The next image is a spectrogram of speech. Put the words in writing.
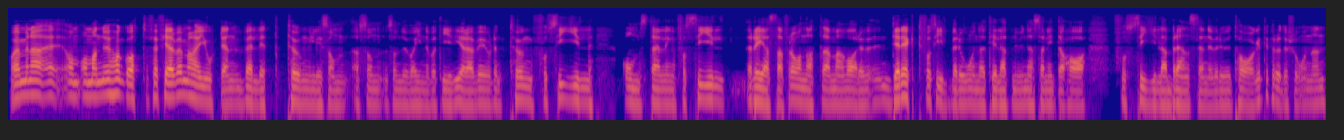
Och jag menar, eh, om, om man nu har gått, för fjärrvärme har gjort en väldigt tung, liksom, som, som du var inne på tidigare, vi har gjort en tung fossil omställning, fossil resa från att man varit direkt fossilberoende till att nu nästan inte ha fossila bränslen överhuvudtaget i produktionen.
